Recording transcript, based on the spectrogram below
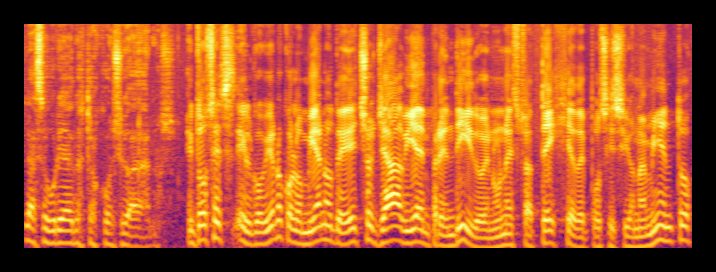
la seguridad de nuestros conciudadanos. Entonces, el gobierno colombiano, de hecho, ya había emprendido en una estrategia de posicionamiento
